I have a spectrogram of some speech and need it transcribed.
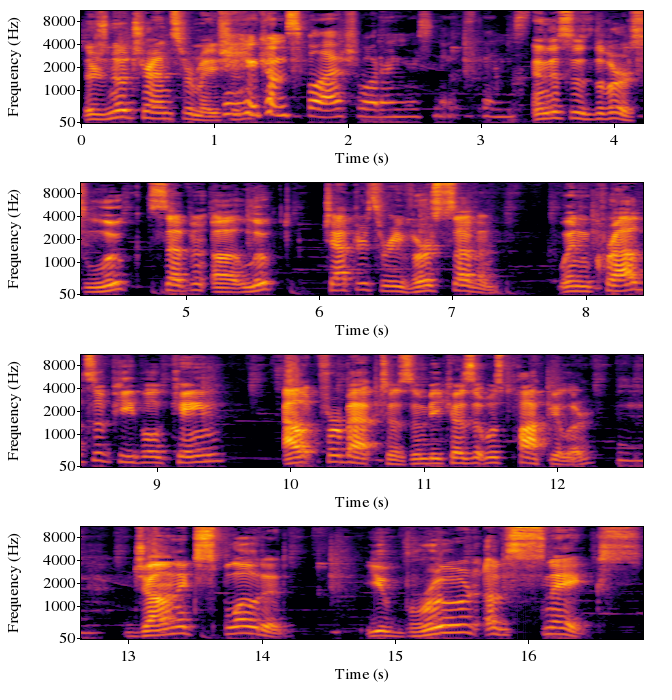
There's no transformation. here comes splash water in your snakeskins. And this is the verse. Luke 7 uh, Luke chapter 3 verse 7. When crowds of people came out for baptism because it was popular, John exploded. You brood of snakes.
